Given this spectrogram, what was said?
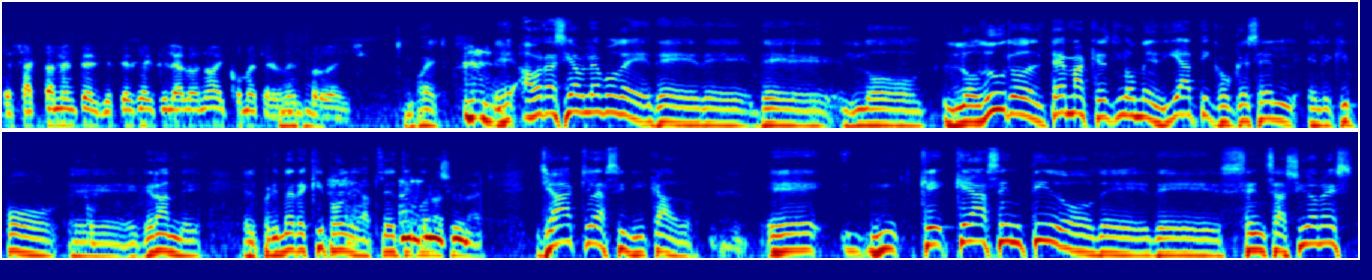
exactamente decirte si hay filial o no, hay cometer una imprudencia. Bueno, eh, ahora sí hablemos de, de- de- de lo, lo duro del tema, que es lo mediático, que es el, el equipo eh, grande, el primer equipo de Atlético Nacional. Ya clasificado. Eh, ¿qué, qué ha sentido de, de sensaciones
